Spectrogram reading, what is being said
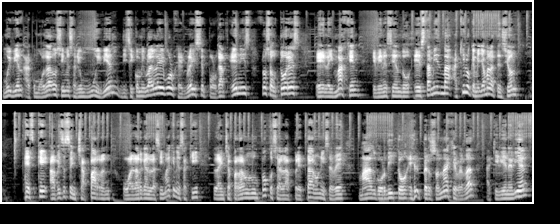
muy bien acomodado, sí me salió muy bien. DC Comic Black Label, Hellblazer por Garth Ennis, los autores, eh, la imagen que viene siendo esta misma. Aquí lo que me llama la atención es que a veces se enchaparran o alargan las imágenes. Aquí la enchaparraron un poco, o sea, la apretaron y se ve más gordito el personaje, ¿verdad? Aquí viene bien.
